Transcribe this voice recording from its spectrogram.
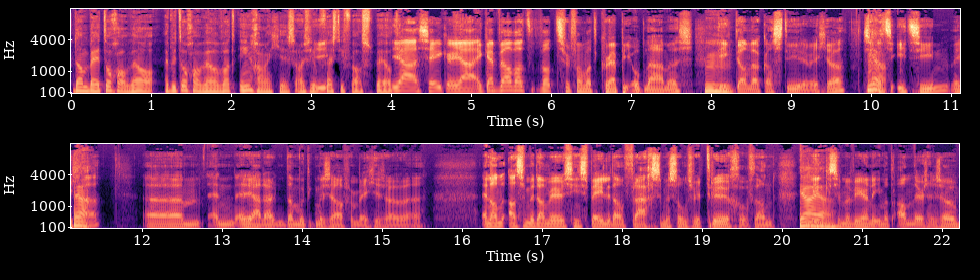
dan ben je toch al wel, heb je toch al wel wat ingangetjes als je op festivals speelt. Ja, zeker. Ja, ik heb wel wat, wat soort van wat crappy opnames. Mhm. die ik dan wel kan sturen, weet je wel. Zodat Ja. ze iets zien, weet Ja. je wel. Ehm, en, ja, daar, dan moet ik mezelf een beetje zo... en dan, als ze me dan weer zien spelen, dan vragen ze me soms weer terug. Of dan ja, linken ja. ze me weer naar iemand anders. En zo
